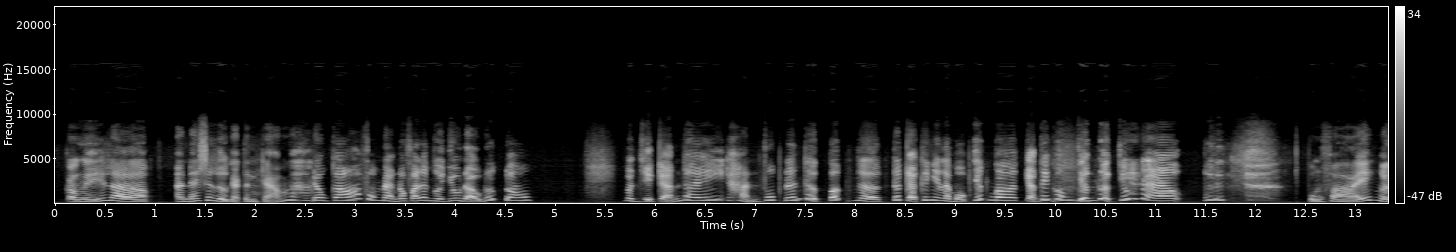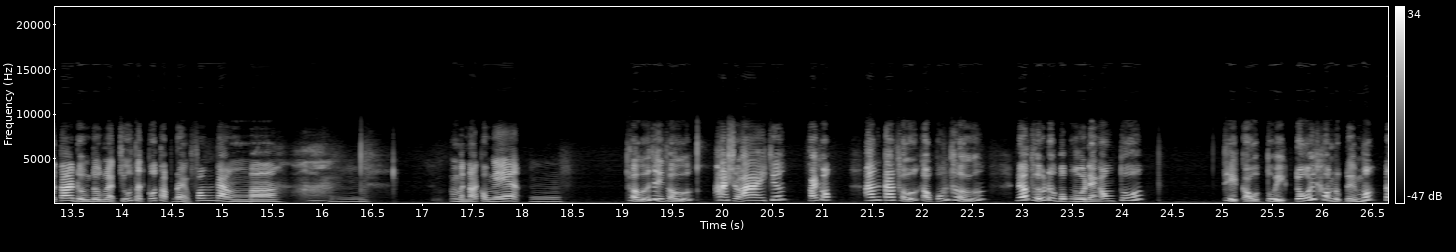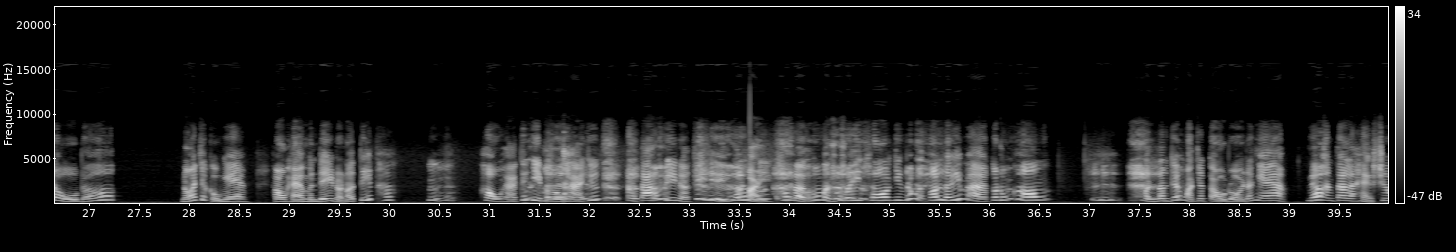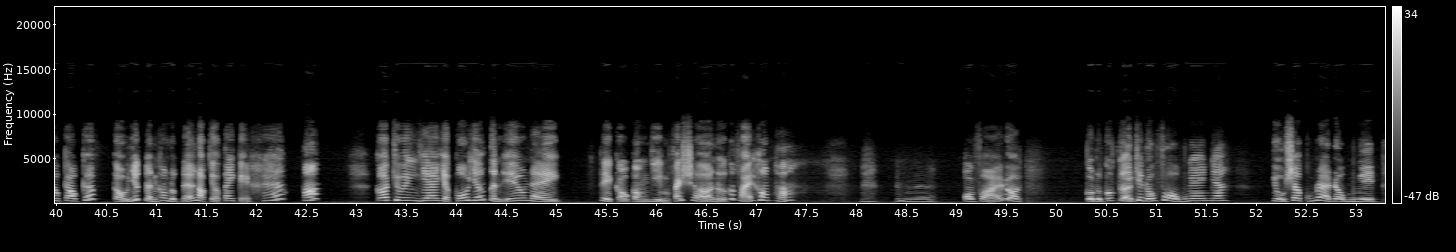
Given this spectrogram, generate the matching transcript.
Cậu nghĩ là anh ấy sẽ lừa gạt tình cảm Đâu có Phong Đằng đâu phải là người vô đạo đức đâu. Mình chỉ cảm thấy hạnh phúc đến thật bất ngờ. Tất cả cứ như là một giấc mơ Cảm thấy không chân thực chút nào. Cũng phải Người ta đường đường là chủ tịch của tập đoàn Phong Đằng mà. Ừm, Mình nói cậu nghe. Ừm. Thử thì thử Ai sợ ai chứ Phải không? Anh ta thử cậu cũng thử. Nếu thử được một người đàn ông tốt Thì cậu tuyệt đối không được để mất đâu đó. Nói cho cậu nghe Hầu hạ mình đi rồi nói tiếp ha Hầu hạ cái gì mà hầu hạ chứ? Táo đi nè Cái gì cũng vậy. Lời của mình tuy thôi Nhưng rất là có lý mà Có đúng không? Mình lên kế hoạch cho cậu rồi đó nha. Nếu anh ta là hàng siêu cao cấp Cậu nhất định không được để lọt vào tay kẻ khác hả? Có chuyên gia và cố vấn tình yêu này Thì cậu còn gì mà phải sợ nữa có phải không hả? Ôi phải rồi. Cậu đừng có kể cho Đỗ Phồn nghe nha. Dù sao cũng là đồng nghiệp.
